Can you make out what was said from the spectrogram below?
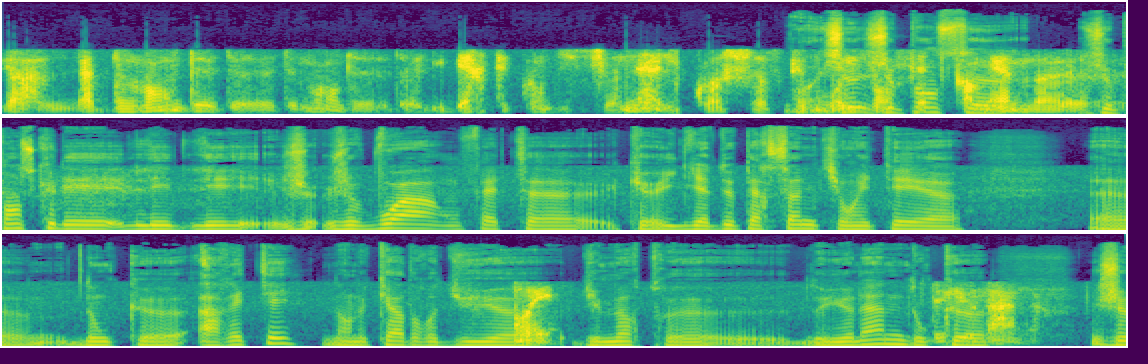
la, demande de, demande de liberté conditionnelle, quoi. Chose que je, pense, quand même, je pense que les, les, les je, vois en fait qu'il y a deux personnes qui ont été donc arrêtées dans le cadre du, du meurtre de Yolande. Donc je,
